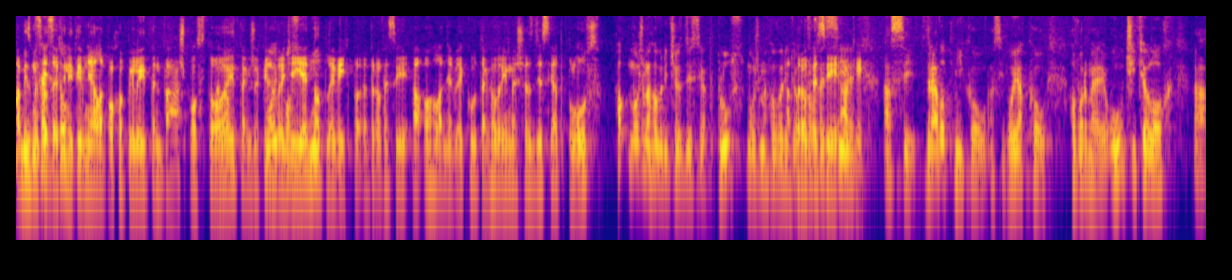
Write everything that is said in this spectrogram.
Aby sme to cestou- definitívne ale pochopili, ten váš postoj, Áno. takže keď hovoríte post- jednotlivých profesí a ohľadne veku, tak hovoríme 60 plus. Ho, môžeme hovoriť 60 plus, môžeme hovoriť A o profesie akých? asi zdravotníkov, asi vojakov, hovoríme aj o učiteľoch a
